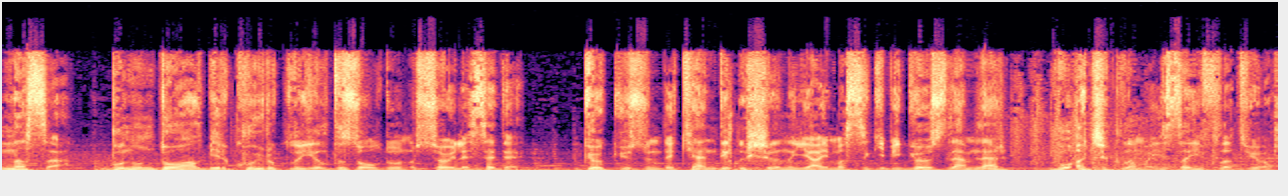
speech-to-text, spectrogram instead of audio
NASA, bunun doğal bir kuyruklu yıldız olduğunu söylese de, gökyüzünde kendi ışığını yayması gibi gözlemler bu açıklamayı zayıflatıyor.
